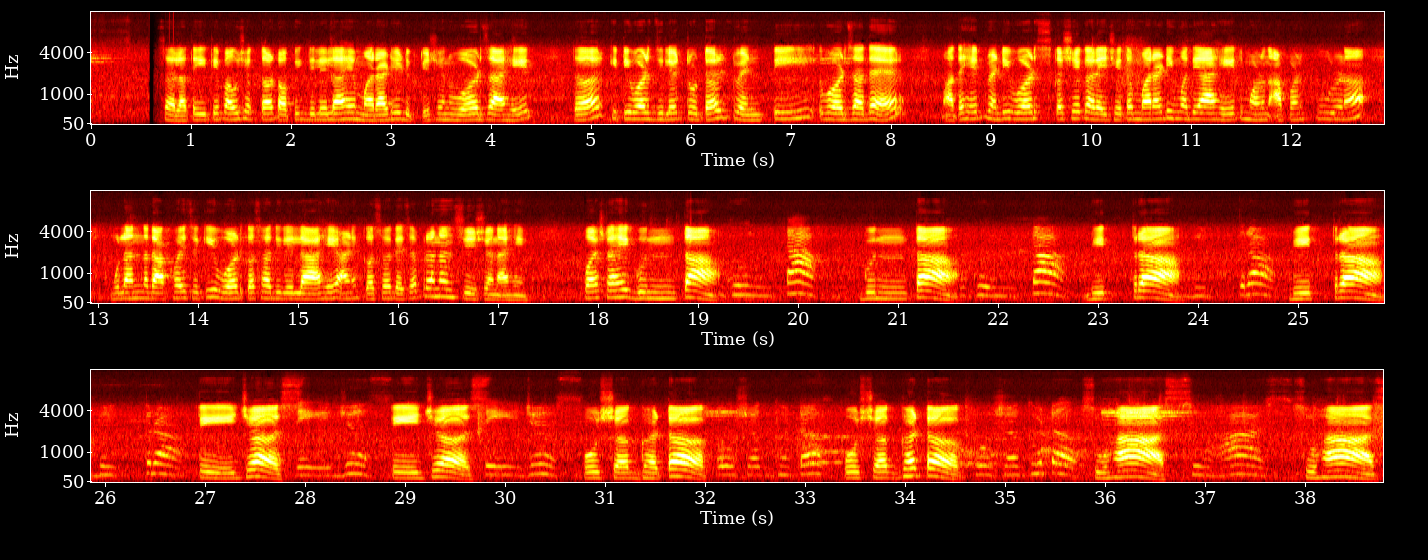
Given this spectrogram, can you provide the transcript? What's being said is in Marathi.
चला तर इथे पाहू शकता टॉपिक दिलेला आहे मराठी डिक्टेशन वर्ड्स आहेत. तर किती वर्ड्स दिले? टोटल ट्वेंटी वर्ड्स आर मग आता हे ट्वेंटी वर्ड्स कसे करायचे? तर मराठीमध्ये आहेत म्हणून आपण पूर्ण मुलांना दाखवायचं की वर्ड कसा दिलेला आहे आणि कसं त्याचं प्रनाऊन्सिएशन आहे. फ़र्स्ट आहे गुंता. गुंता. गुंता. गुंता. भित्रा. भित्रा. भित्रा. भित्रा. तेजस. तेजस. तेजस. पोषक घटक. पोषक घटक. पोषक घटक. पोषक घटक. सुहास. सुहास. सुहास.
